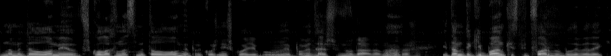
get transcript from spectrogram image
на металоломі, в школах у нас металоломи при кожній школі були, пам'ятаєш? Ну так, да, да, теж. І там такі банки з-під фарби були великі.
